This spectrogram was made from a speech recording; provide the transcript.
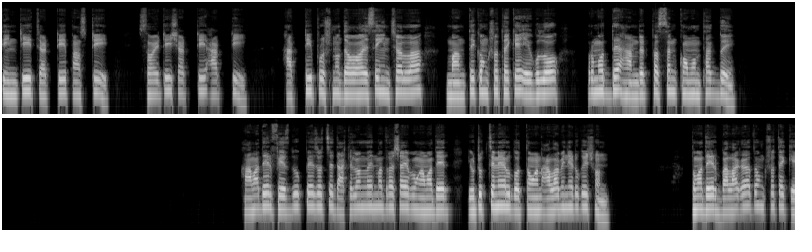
তিনটি, চারটি, পাঁচটি, ছয়টি, সাতটি, আটটি আটটি প্রশ্ন দেওয়া হয়েছে ইনশাল্লাহ মান্তিক অংশ থেকে এগুলো ওর মধ্যে হান্ড্রেড পার্সেন্ট কমন থাকবে। আমাদের ফেসবুক পেজ হচ্ছে দাখিল অনলাইন মাদ্রাসা এবং আমাদের ইউটিউব চ্যানেল বর্তমান আলামিন এডুকেশন। তোমাদের বালাগাত অংশ থেকে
